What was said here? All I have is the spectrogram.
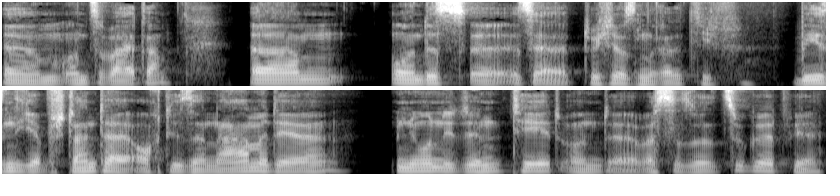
Ähm, und so weiter. Ähm, und es äh, ist ja durchaus ein relativ wesentlicher Bestandteil auch dieser Name der Union-Identität und äh, was da so dazugehört. Wir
